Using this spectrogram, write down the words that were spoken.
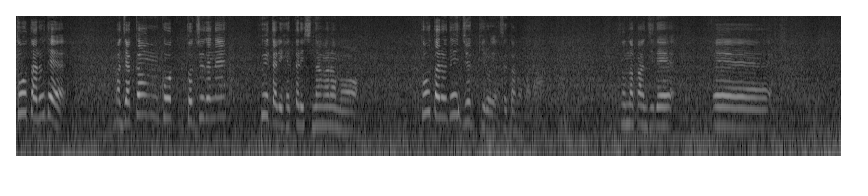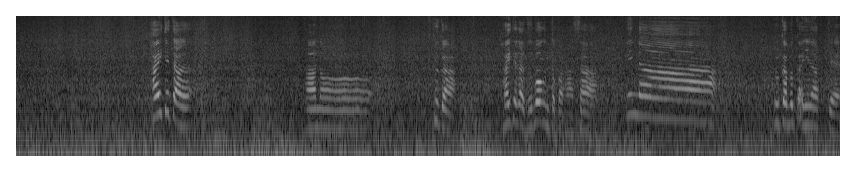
トータルで、まあ、若干こう途中でね増えたり減ったりしながらもトータルで1 0キロ痩せたのかな。そんな感じで、えー、履いてたあのー、服が履いてたズボンとかがさみんなブカブカになって。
